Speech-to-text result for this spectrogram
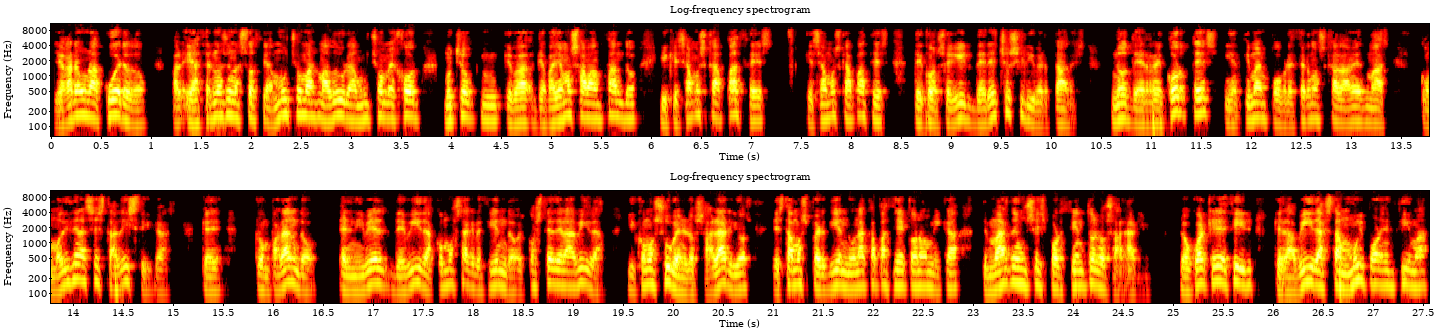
llegar a un acuerdo y hacernos una sociedad mucho más madura, mucho mejor, mucho mm, que, que, vayamos avanzando y que seamos capaces, que seamos capaces de conseguir derechos y libertades, no de recortes y encima empobrecernos cada vez más. Como dicen las estadísticas, que comparando el nivel de vida, cómo está creciendo el coste de la vida y cómo suben los salarios, estamos perdiendo una capacidad económica de más de un 6% en los salarios. Lo cual quiere decir que la vida está muy por encima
